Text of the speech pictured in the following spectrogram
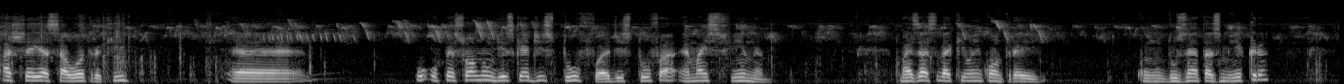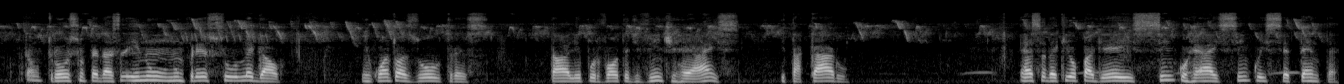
achei essa outra aqui. É... O, o pessoal não diz que é de estufa, a de estufa é mais fina. Mas essa daqui eu encontrei com 200 micra, então trouxe um pedaço e num, num preço legal. Enquanto as outras tá ali por volta de 20 reais e tá caro. Essa daqui eu paguei 5 reais, 5,70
